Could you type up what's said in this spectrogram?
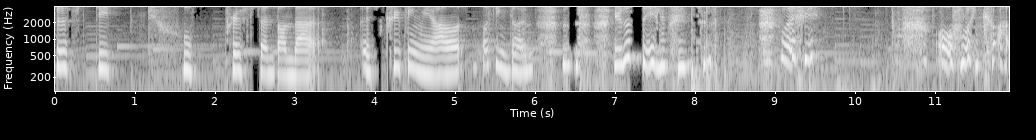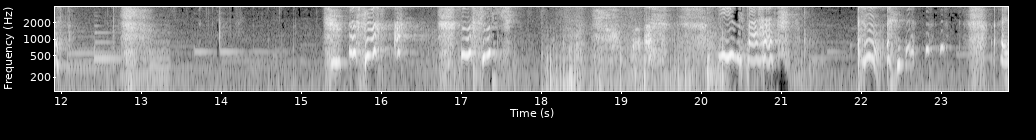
52% on that. It's creeping me out. I'm fucking done. You're the same person. Wait. Oh my god. He's back. I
